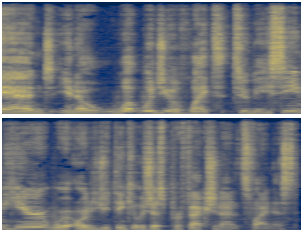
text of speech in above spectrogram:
and you know what would you have liked to be seen here? Or, or did you think it was just perfection at its finest?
